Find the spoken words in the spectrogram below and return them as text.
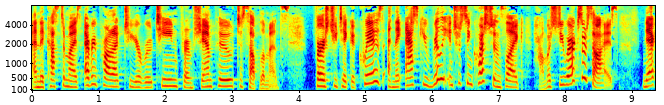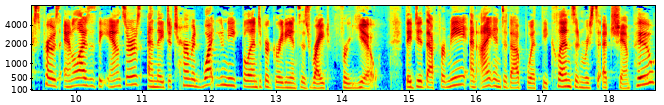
and they customize every product to your routine from shampoo to supplements. First, you take a quiz and they ask you really interesting questions like, How much do you exercise? Next, Prose analyzes the answers and they determine what unique blend of ingredients is right for you. They did that for me, and I ended up with the Cleanse and Reset shampoo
